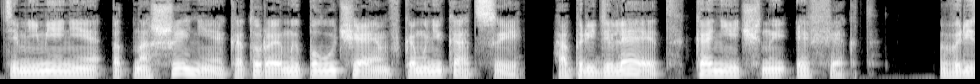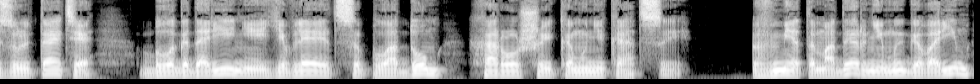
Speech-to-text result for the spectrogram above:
Тем не менее, отношение, которое мы получаем в коммуникации, определяет конечный эффект. В результате благодарение является плодом хорошей коммуникации. В метамодерне мы говорим,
